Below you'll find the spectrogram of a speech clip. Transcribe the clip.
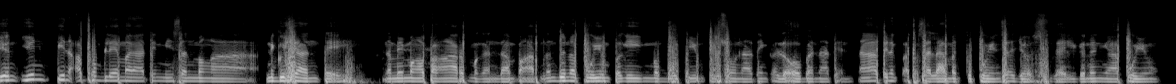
Yun, yun pinaka-problema natin minsan mga negosyante na may mga pangarap, magandang pangarap. Nandun na po yung pagiging mabuti yung puso natin, kalooban natin. Na pinagpapasalamat ko po yun sa Diyos dahil ganun nga po yung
